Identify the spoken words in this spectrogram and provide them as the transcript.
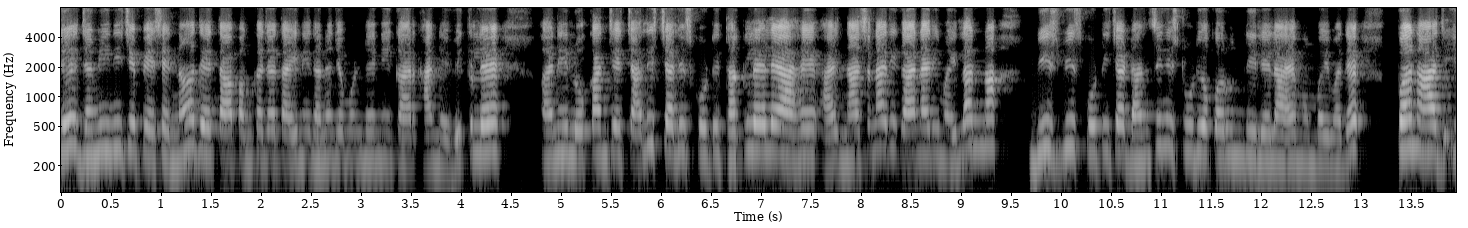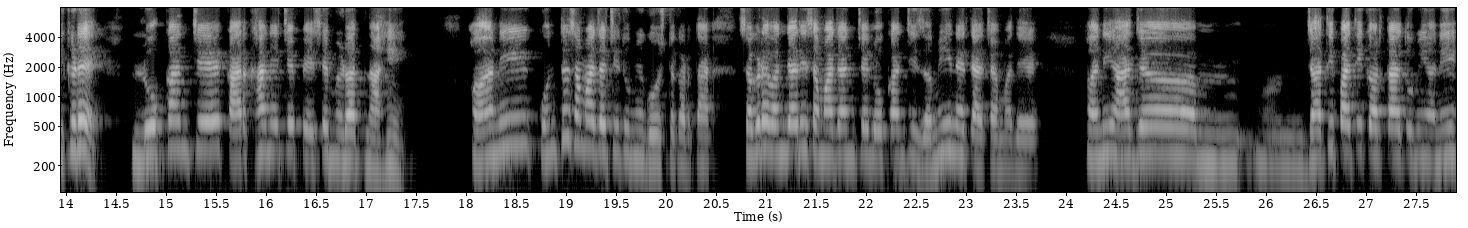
ते जमिनीचे पैसे न देता पंकजाताईंनी धनंजय मुंडेंनी कारखाने विकले आणि लोकांचे चाळीस चाळीस कोटी थकलेले आहे. आज नाचणारी गाणारी महिलांना वीस वीस कोटीच्या डान्सिंग स्टुडिओ करून दिलेला आहे मुंबईमध्ये. पण आज इकडे लोकांचे कारखान्याचे पैसे मिळत नाही. आणि कोणत्या समाजाची तुम्ही गोष्ट करताय सगळे वंजारी समाजांचे लोकांची जमीन आहे त्याच्यामध्ये. आणि आज जातीपाती करताय तुम्ही आणि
